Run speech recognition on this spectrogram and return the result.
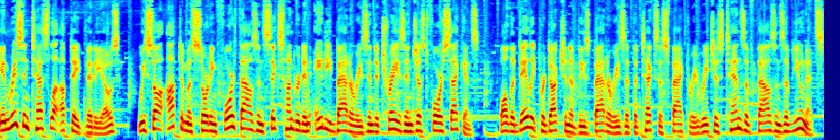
In recent Tesla update videos, we saw Optimus sorting 4,680 batteries into trays in just 4 seconds, while the daily production of these batteries at the Texas factory reaches tens of thousands of units.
